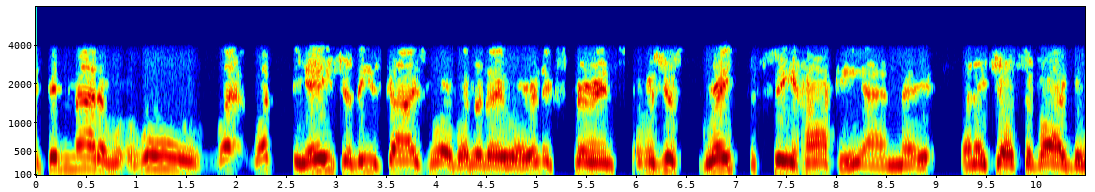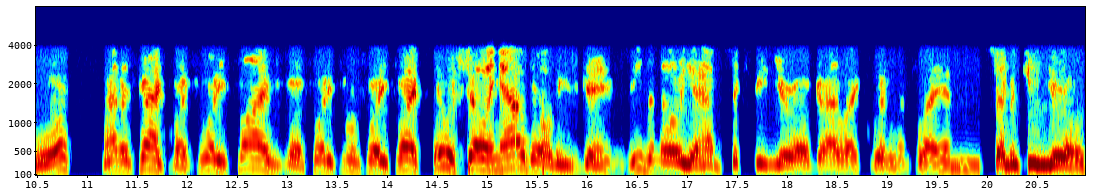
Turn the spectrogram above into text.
It didn't matter who, what, what the age of these guys were, whether they were inexperienced. It was just great to see hockey, and the NHL survived the war. Matter of fact, by 45, uh, 44, 45, they were selling out all these games, even though you had 16 year old guy like Guidolin playing, 17 year old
